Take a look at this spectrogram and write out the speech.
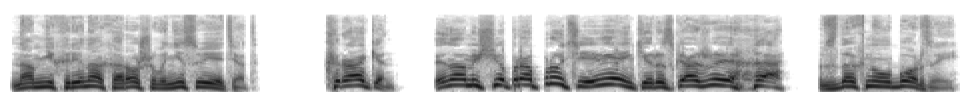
нам ни хрена хорошего не светят. «Кракен, ты нам еще про прутья и веньки расскажи!» Ха — вздохнул Борзый.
